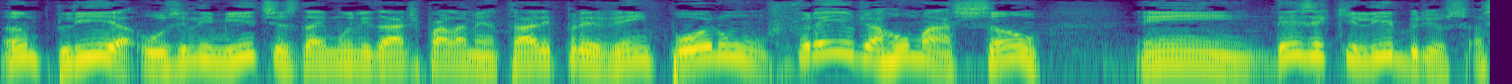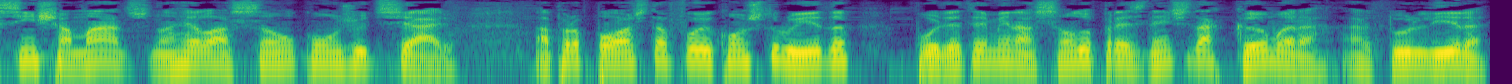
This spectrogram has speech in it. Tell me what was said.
amplia os limites da imunidade parlamentar e prevê impor um freio de arrumação em desequilíbrios, assim chamados, na relação com o Judiciário. A proposta foi construída por determinação do presidente da Câmara, Arthur Lira.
